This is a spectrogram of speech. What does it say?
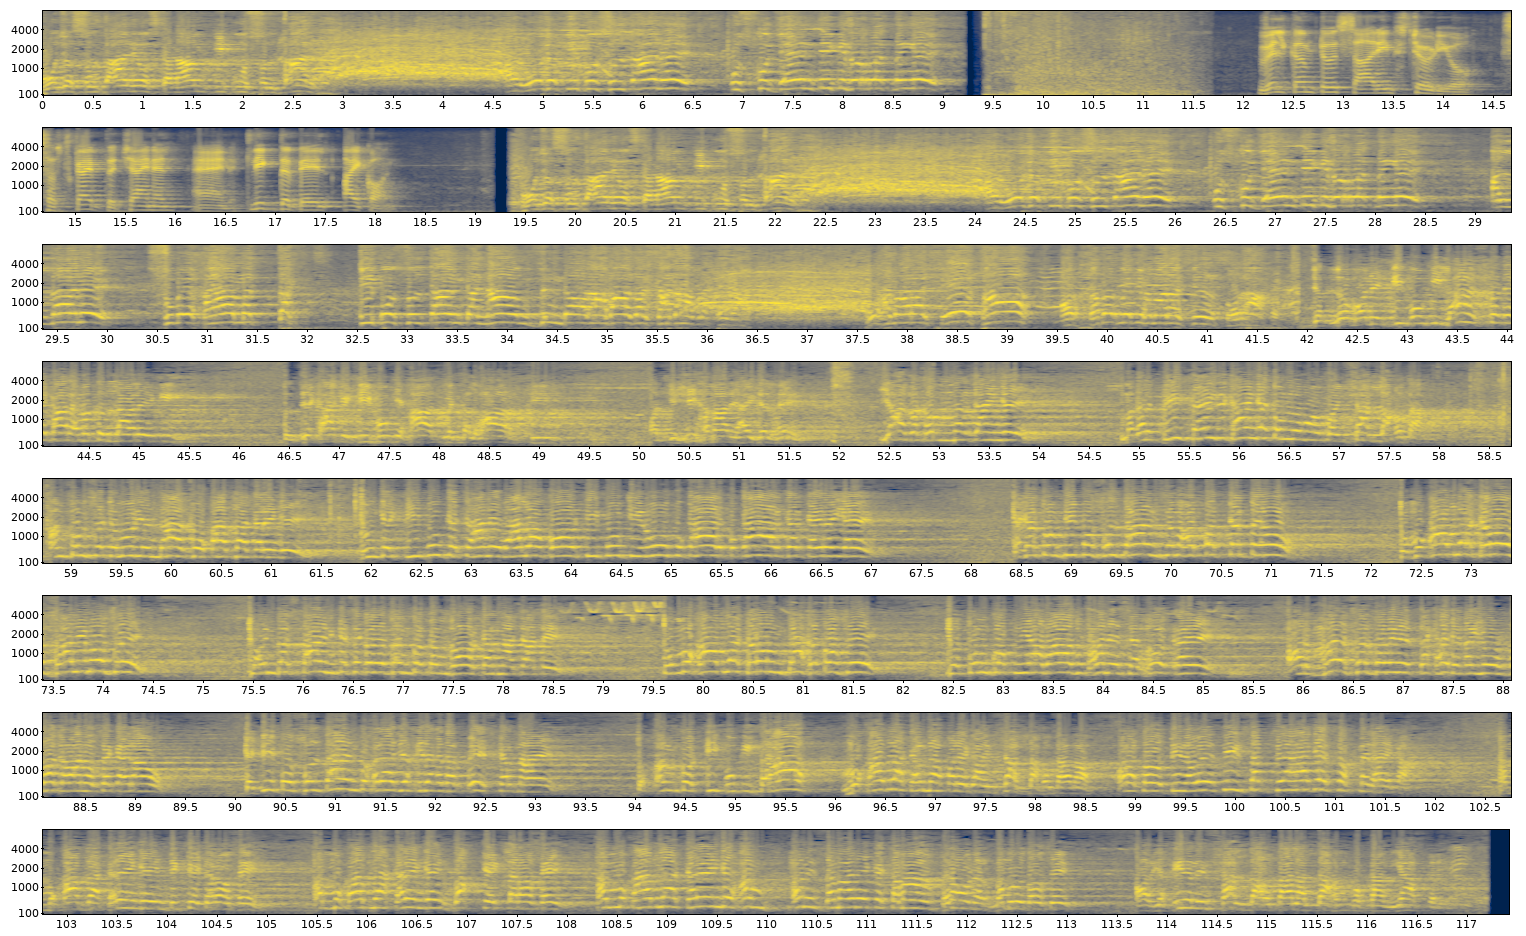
वो जो सुल्तान है उसका नाम टीपू सुल्तान है और वो जो टीपू सुल्तान है उसको जयंती की ज़रूरत नहीं है Welcome to Sarim Studio. Subscribe the channel and click the bell icon. वो जो सुल्तान है उसका नाम टीपू सुल्तान है और वो जो टीपू सुल्तान है उसको जयंती की ज़रूरत नहीं है अल्लाह ने सुबह कयामत तक टीपू सुल्तान का नाम ज़िंदा और आबाद और शादाब रखेगा। वो हमारा शेर था और खबर में भी हमारा शेर सो रहा है। जब लोगों ने टीपू की लाश को देखा रहमतुल्लाह अलैह की तो देखा कि टीपू के हाथ में तलवार थी और यही हमारे आइडल हैं। याद रखो, मर जाएँगे, मगर पीठ नहीं दिखाएँगे तुम लोगों को, इंशाअल्लाह होता। हम तुमसे जमहूरी अंदाज में मुकाबला करेंगे। क्योंकि टीपू के चाहने वालों को टीपू की रूह पुकार पुकार कर कह रही है कि अगर तुम टीपू सुल्तान से मोहब्बत करते हो तो मुकाबला करो जालिमों से। जो हिंदुस्तान के सेकुलरिज्म को कमज़ोर करना चाहते तो मुकाबला करो उन ताकतों से जो तुमको अपनी आवाज़ उठाने से रोक रहे। दखा के गयूर नौजवानों से कह रहा हूँ कि टीपू सुल्तान को खराज अकीदा कदर पेश करना है तो हमको टीपू की तरह मुकाबला करना पड़ेगा, इंशाअल्लाह ताला। और असदुद्दीन अवैसी सबसे आगे सब में रहेगा। हम मुकाबला करेंगे इन डिक्टेटरों से, हम मुकाबला करेंगे इन वक्त के हिटलरों से, हम मुकाबला करेंगे हम हम इस जमाने के तमाम फिरौन और नमरूदों से। और यकीन इन शाह अल्लाह हमको कामयाब करेगा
